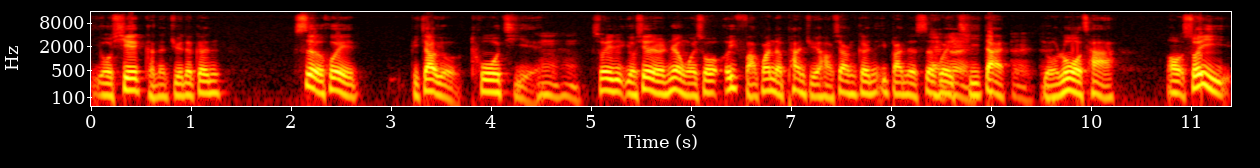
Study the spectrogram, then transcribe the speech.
有些可能觉得跟社会比较有脱节，嗯嗯，所以有些人认为说，诶，法官的判决好像跟一般的社会期待有落差，哦，所以，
